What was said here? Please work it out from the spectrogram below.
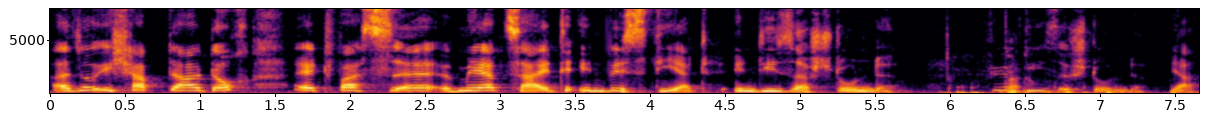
Also ich habe da doch etwas äh, mehr Zeit investiert in dieser Stunde für dann, diese Stunde. Ja.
